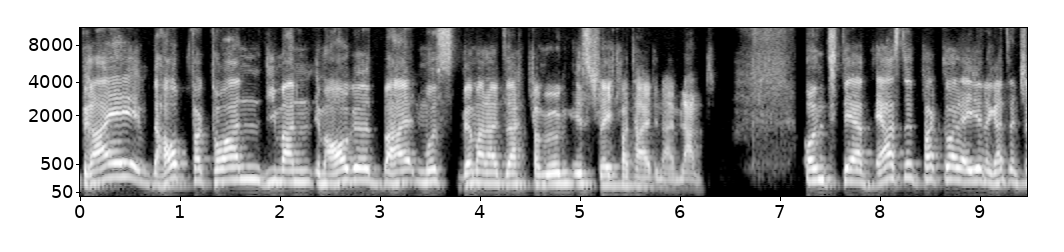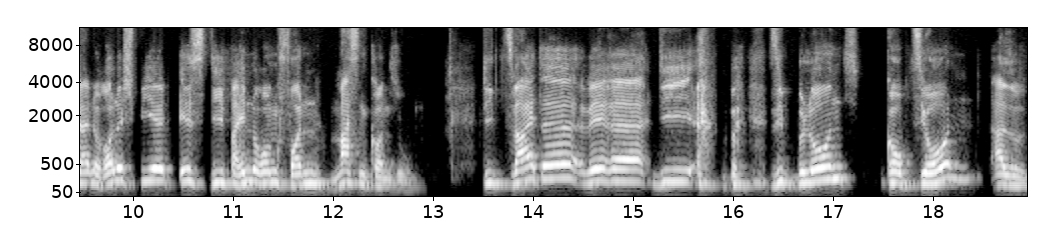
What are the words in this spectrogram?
drei Hauptfaktoren, die man im Auge behalten muss, wenn man halt sagt, Vermögen ist schlecht verteilt in einem Land. Und der erste Faktor, der hier eine ganz entscheidende Rolle spielt, ist die Verhinderung von Massenkonsum. Die zweite wäre die, sie belohnt Korruption, also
